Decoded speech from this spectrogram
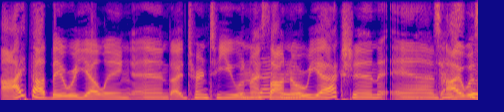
I thought they were yelling and I turned to you and I saw no reaction and Just I was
